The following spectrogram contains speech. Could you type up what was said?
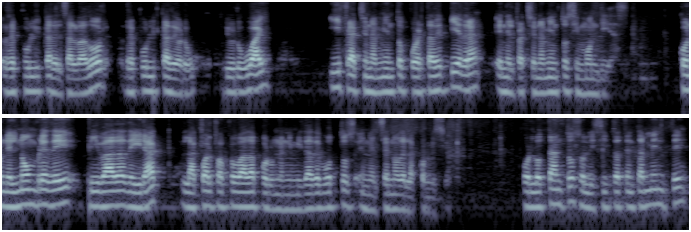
República del Salvador, República de, Uru- de Uruguay y Fraccionamiento Puerta de Piedra en el Fraccionamiento Simón Díaz, con el nombre de Privada de Irak, la cual fue aprobada por unanimidad de votos en el seno de la comisión. Por lo tanto, solicito atentamente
